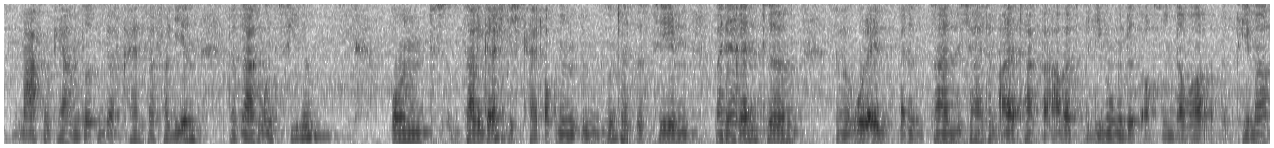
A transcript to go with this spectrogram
diesen Markenkern sollten wir auf keinen Fall verlieren. Das sagen uns viele. Und soziale Gerechtigkeit, ob nun im Gesundheitssystem, bei der Rente äh, oder eben bei der sozialen Sicherheit im Alltag, bei Arbeitsbedingungen, das ist auch so ein Dauerthema,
